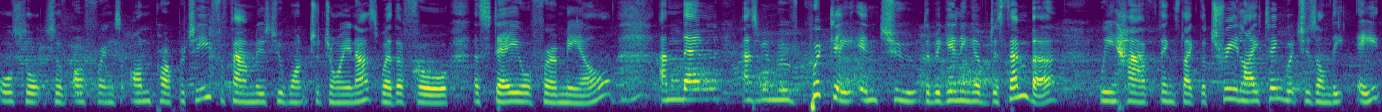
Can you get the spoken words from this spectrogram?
all sorts of offerings on property for families who want to join us, whether for a stay or for a meal. And then as we move quickly into the beginning of December, we have things like the tree lighting, which is on the 8th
